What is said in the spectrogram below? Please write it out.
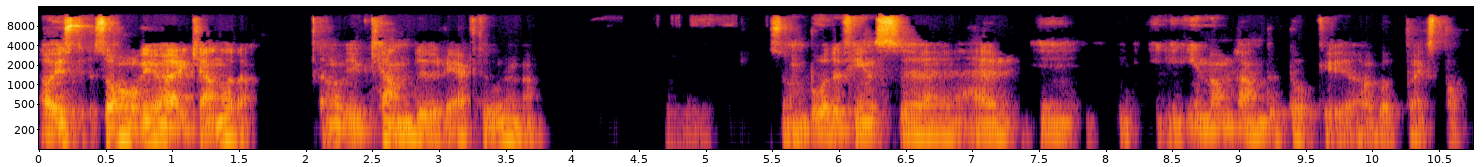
Ja, just det. Så har vi ju här i Kanada. Där har vi ju Candu-reaktorerna. Mm. Som både finns eh, här i, inom landet och har gått på export.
